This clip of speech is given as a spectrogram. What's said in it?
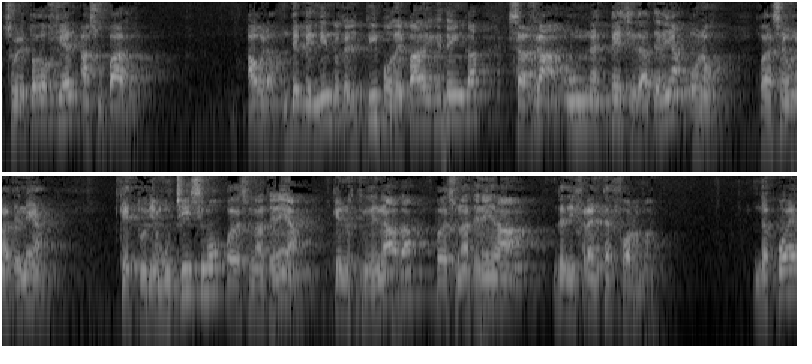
sobre todo fiel a su padre. Ahora, dependiendo del tipo de padre que tenga, saldrá una especie de Atenea o no. Puede ser una Atenea que estudie muchísimo, puede ser una Atenea que no estudie nada, puede ser una Atenea de diferentes formas. Después,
